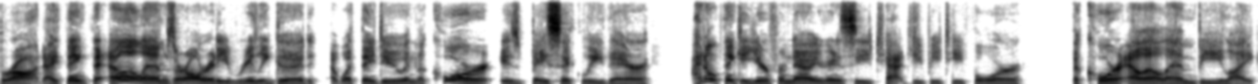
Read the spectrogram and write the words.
broad. I think the LLMs are already really good at what they do, and the core is basically there. I don't think a year from now you're going to see ChatGPT 4, the core LLM be like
